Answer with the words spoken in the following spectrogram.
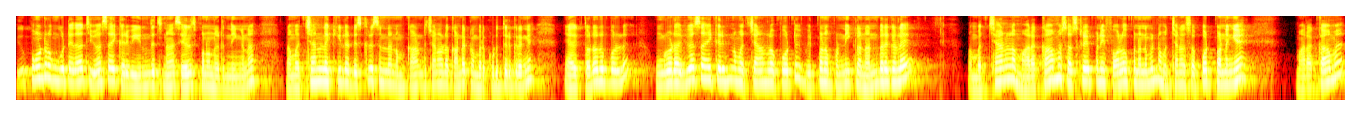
இது போன்ற உங்கள்கிட்ட ஏதாச்சும் விவசாய கருவி இருந்துச்சுன்னா சேல்ஸ் பண்ணணும்னு இருந்தீங்கன்னா நம்ம சேனலில் கீழே டிஸ்கிரிப்ஷனில் நம்ம கான் சேனலோட காண்டாக்ட் நம்பர் கொடுத்துருக்குறேங்க. அதுக்கு தொடர்பு கொண்டு உங்களோட விவசாய கருவி நம்ம சேனலில் போட்டு விற்பனை பண்ணிக்கலாம் நண்பர்களே. நம்ம சேனலை மறக்காமல் சப்ஸ்கிரைப் பண்ணி ஃபாலோ பண்ணணும் நம்ம சேனலை சப்போர்ட் பண்ணுங்கள் மறக்காமல்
